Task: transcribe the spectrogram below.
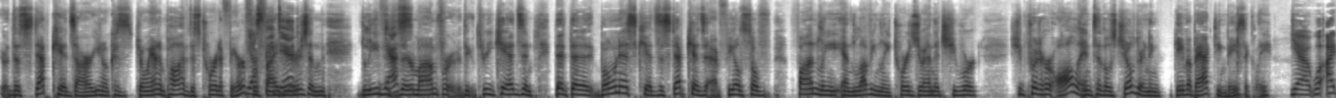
the stepkids are. You know, because Joanne and Paul have this torrid affair Yes, for five years and leaves Yes. their mom for the three kids, and that the bonus kids, the stepkids, uh, feel so fondly and lovingly towards Joanne that she worked. She put her all into those children and gave up acting, basically. Yeah, well, I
